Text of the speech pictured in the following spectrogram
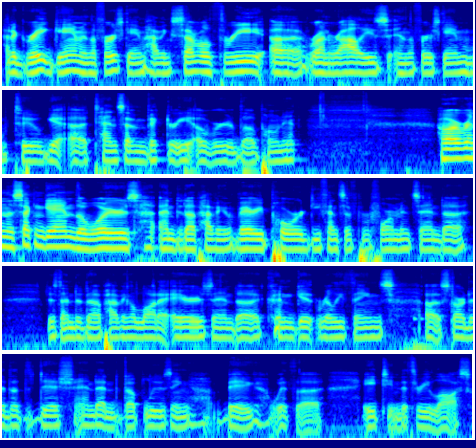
had a great game in the first game, having several three uh, run rallies in the first game to get a 10 7 victory over the opponent. However, in the second game, the Warriors ended up having a very poor defensive performance and uh, just ended up having a lot of errors and uh, couldn't get really things uh, started at the dish and ended up losing big with a 18 to 3 loss.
